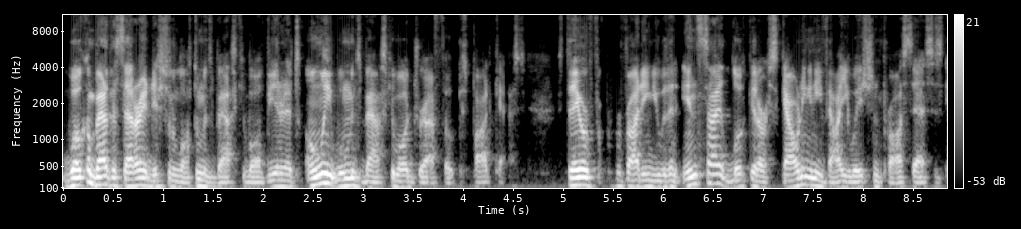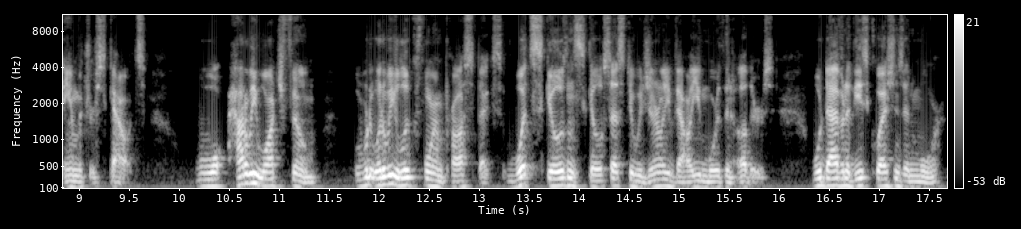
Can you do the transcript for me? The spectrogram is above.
Welcome back to the Saturday edition of Locked On Women's Basketball, the internet's only women's basketball draft focused podcast. Today, we're providing you with an inside look at our scouting and evaluation process as amateur scouts. How do we watch film? What do we look for in prospects? What skills and skill sets do we generally value more than others? We'll dive into these questions and more.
